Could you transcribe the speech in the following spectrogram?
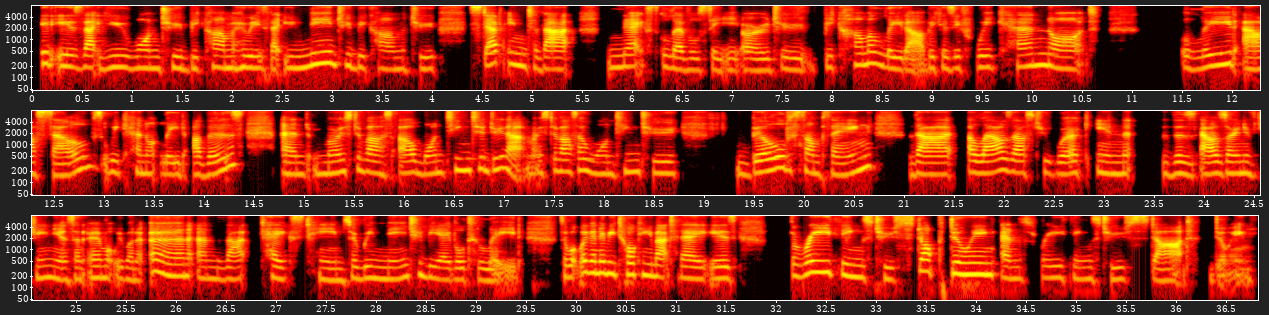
it is that you want to become, who it is that you need to become to step into that next level CEO, to become a leader. Because if we cannot lead ourselves, we cannot lead others. And most of us are wanting to do that. Most of us are wanting to build something that allows us to work in our zone of genius and earn what we want to earn. And that takes team. So we need to be able to lead. So, what we're going to be talking about today is three things to stop doing and three things to start doing.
